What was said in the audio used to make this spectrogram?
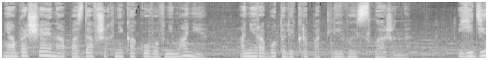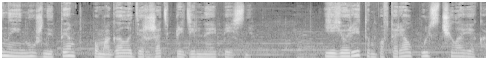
Не обращая на опоздавших никакого внимания, они работали кропотливо и слаженно – Единый и нужный темп помогала держать предельная песня. Ее ритм повторял пульс человека,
